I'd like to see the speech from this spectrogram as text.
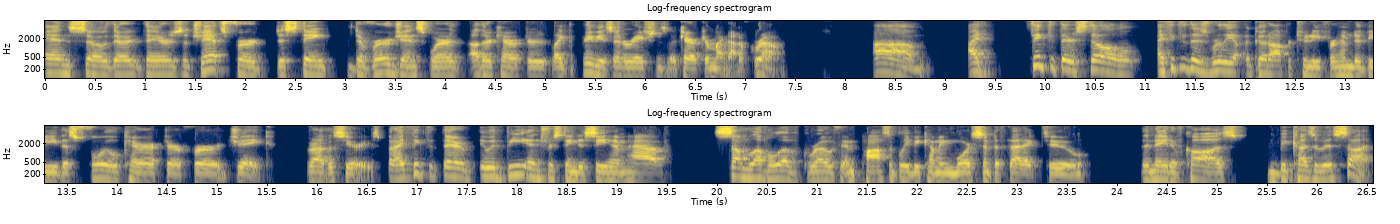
and so there there's a chance for distinct divergence where other character, like the previous iterations of the character, might not have grown. Um, I think that there's still I think that there's really a good opportunity for him to be this foil character for Jake throughout the series. But I think that there it would be interesting to see him have some level of growth and possibly becoming more sympathetic to the native cause because of his son.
